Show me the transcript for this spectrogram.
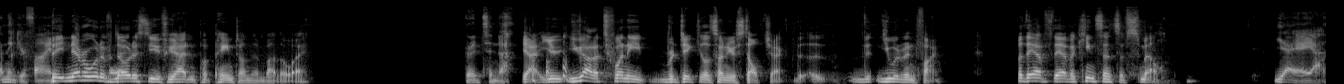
I think you're fine. They never would have noticed you if you hadn't put paint on them, by the way. Good to know. Yeah, you you got a 20 ridiculous on your stealth check. Th- th- You would have been fine. But they have they have a keen sense of smell. Yeah, yeah, yeah.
